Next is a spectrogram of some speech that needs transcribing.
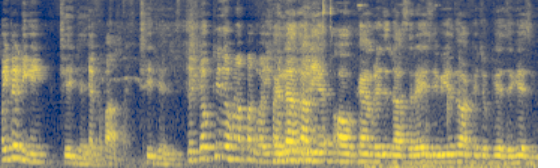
ਪਹਿਲੇ ਟੀਕੇ ਠੀਕ ਹੈ ਚੈੱਕ ਜੀ ਪਾਸ। ਹੈ ਠੀਕ ਹੈ ਜੀ। ਤੇ ਚੌਥੀ ਦੇ ਹੁਣ ਆਪਾਂ ਦਵਾਈ ਪਹਿਲਾਂ ਤੁਸੀਂ ਆਫ ਕੈਮਰੇ 'ਚ ਦੱਸ ਰਹੇ ਸੀ ਵੀ ਇਹ ਤਾਂ ਅੱਕ ਚੁੱਕੇ ਸੀਗੇ ਸੀ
